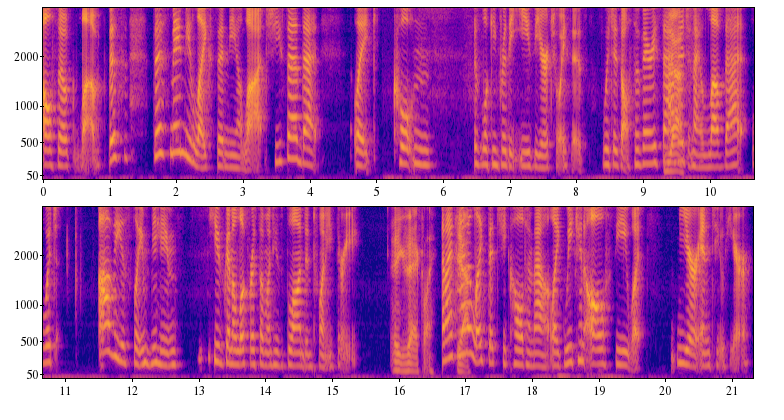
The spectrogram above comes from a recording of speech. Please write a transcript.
also loved. This this made me like Sydney a lot. She said that like Colton is looking for the easier choices, which is also very savage, Yes. and I love that. Which obviously means he's gonna look for someone who's blonde and twenty three. Exactly. And I kind of Yeah. like that she called him out. Like we can all see what's you're into here.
